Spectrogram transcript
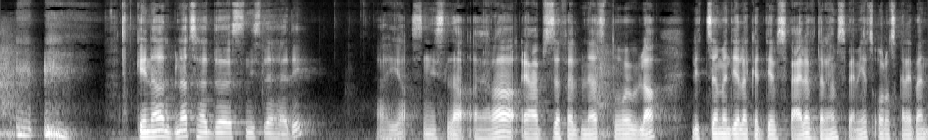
كاينة البنات هاد السنيسلة هادي؟ ها هي سنيسلة رائعة بزاف البنات طويلة اللي الثمن ديالها كدير ب 7000 درهم 700 أورو تقريبا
